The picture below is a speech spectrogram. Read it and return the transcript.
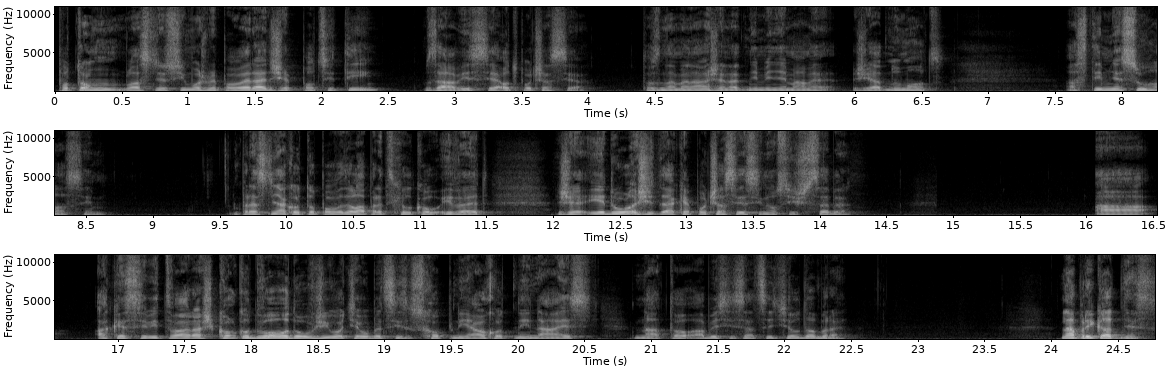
potom vlastne si môžeme povedať, že pocity závisia od počasia. To znamená, že nad nimi nemáme žiadnu moc. A s tým nesúhlasím presne ako to povedala pred chvíľkou Ivet, že je dôležité, aké počasie si nosíš v sebe. A aké si vytváraš, koľko dôvodov v živote vôbec si schopný a ochotný nájsť na to, aby si sa cítil dobre. Napríklad dnes.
